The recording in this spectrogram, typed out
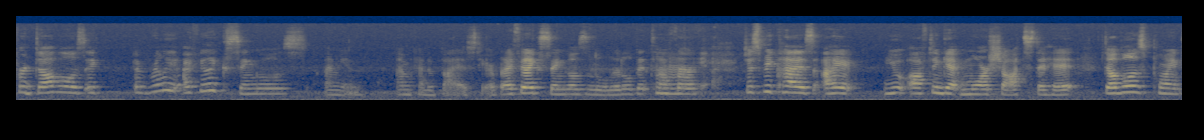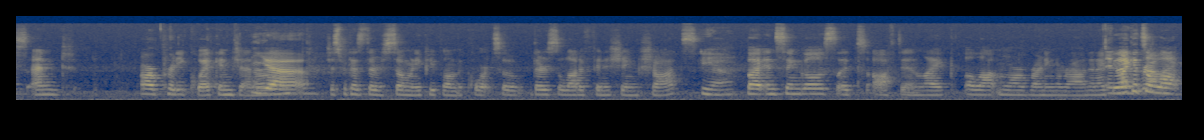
for doubles, it, it really, I feel like singles, I mean, I'm kind of biased here, but I feel like singles is a little bit Mhm. tougher Yeah. just because I, you often get more shots to hit. Doubles points and are pretty quick in general. Yeah. Just because there's so many people on the court, so there's a lot of finishing shots. Yeah. But in singles, it's often like a lot more running around, and I and feel like, like it's a lot.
